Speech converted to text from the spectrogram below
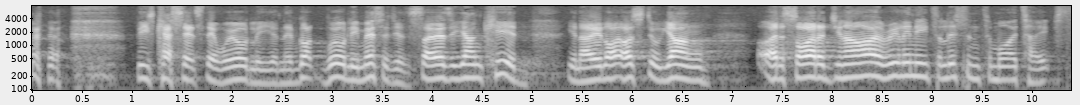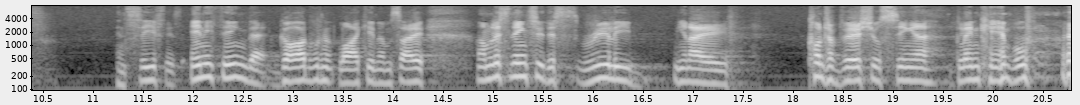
these cassettes, they're worldly and they've got worldly messages. So as a young kid, you know, like I was still young, I decided, you know, I really need to listen to my tapes and see if there's anything that God wouldn't like in them. So I'm listening to this really, you know, controversial singer, Glen Campbell.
